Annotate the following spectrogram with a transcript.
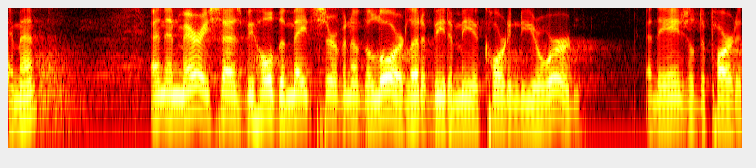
Amen. And then Mary says, Behold, the maidservant of the Lord, let it be to me according to your word and the angel departed.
